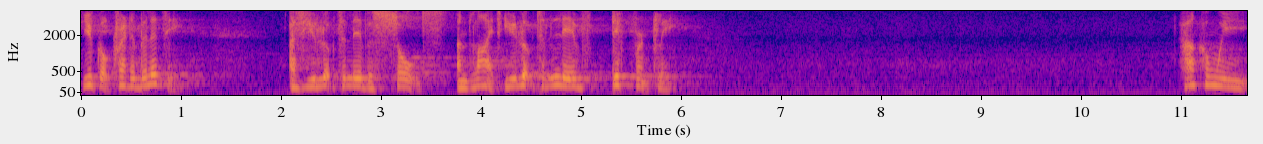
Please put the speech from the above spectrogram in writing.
You've got credibility. As you look to live as salt and light, you look to live differently. Can we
